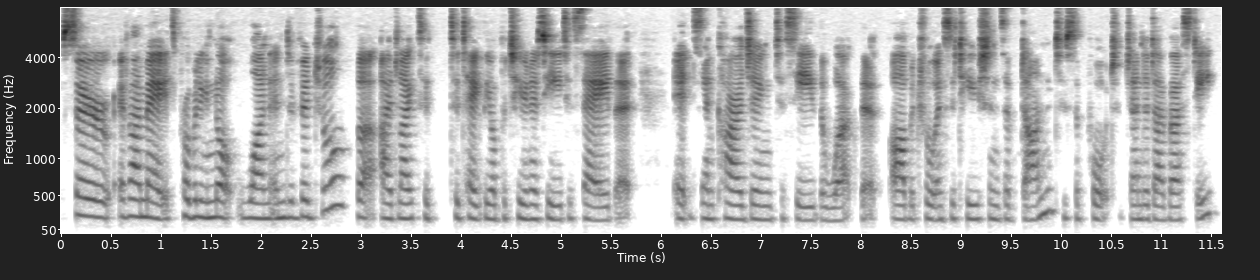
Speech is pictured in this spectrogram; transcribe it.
So, if I may, it's probably not one individual, but I'd like to, to take the opportunity to say that it's encouraging to see the work that arbitral institutions have done to support gender diversity.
